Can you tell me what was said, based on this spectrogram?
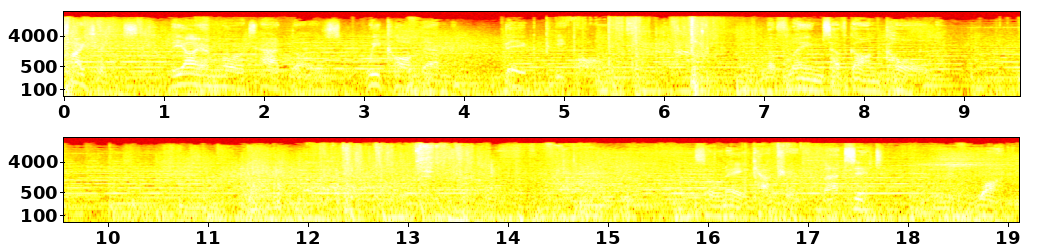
Titans. The Iron Lords had those. We called them Big People. The flames have gone cold. Zone A captured. That's it. One.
